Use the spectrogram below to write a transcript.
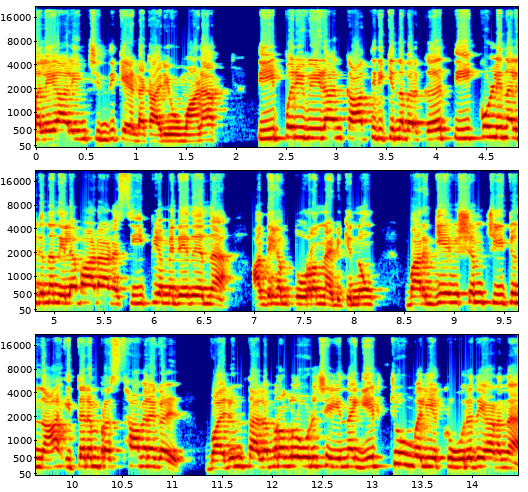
മലയാളിയും ചിന്തിക്കേണ്ട കാര്യവുമാണ്. തീപ്പൊരി വീഴാൻ കാത്തിരിക്കുന്നവർക്ക് തീക്കൊള്ളി നൽകുന്ന നിലപാടാണ് സി പി എമ്മിന്റേത് എന്ന് അദ്ദേഹം തുറന്നടിക്കുന്നു. വർഗീയ വിഷം ചീറ്റുന്ന ഇത്തരം പ്രസ്താവനകൾ വരും തലമുറകളോട് ചെയ്യുന്ന ഏറ്റവും വലിയ ക്രൂരതയാണെന്ന്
